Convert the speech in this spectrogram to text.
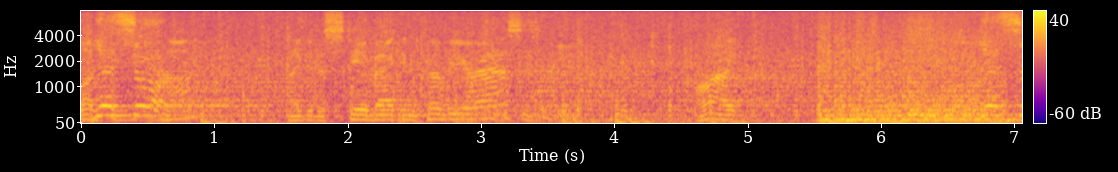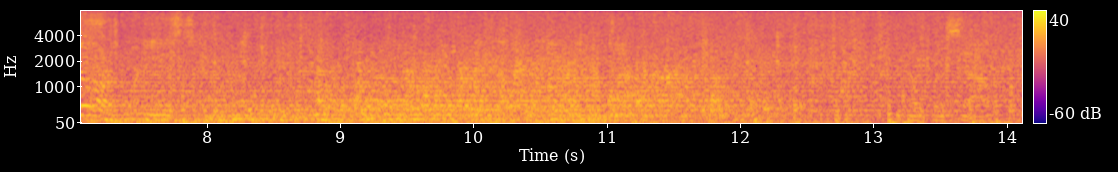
lucky Yes, sir. huh? I get to stay back and cover your asses again. All right. Yes, sir. One of you is gonna run Help us out.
